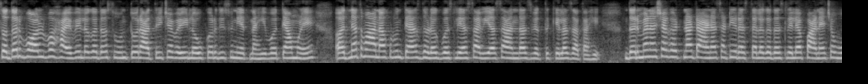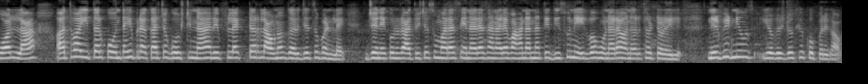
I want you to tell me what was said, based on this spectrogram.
सदर वॉल व हायवे लगत असून तो रात्रीच्या वेळी लवकर दिसून येत नाही व त्यामुळे अज्ञात वाहनाकडून त्यास धडक बसली असावी असा अंदाज व्यक्त केला जात आहे. दरम्यान अशा घटना टाळण्यासाठी रस्त्यालगत असलेल्या पाण्याच्या वॉलला अथवा इतर कोणत्याही प्रकारच्या गोष्टींना रिफ्लेक्टर लावणं गरजेचं बनलंय. जेणेकरून रात्रीच्या सुमारास येणाऱ्या जाणाऱ्या वाहनांना ते दिसून येईल व होणारा अनर्थ टळेल. निर्भीड न्यूज योगेश डोखे कोपरगाव.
